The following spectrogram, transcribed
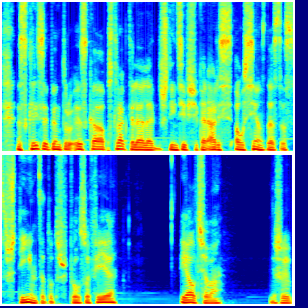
scrise pentru, sunt ca abstractele alea științifice care are, au sens de asta, știință totuși, filosofie e altceva. Deși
